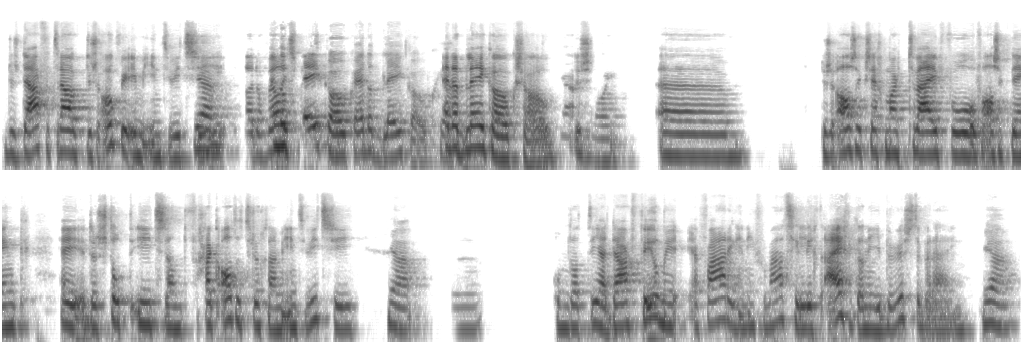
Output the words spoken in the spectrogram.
dus daar vertrouw ik dus ook weer in mijn intuïtie. Ja. Dat, nog wel dat bleek ook, hè? Dat bleek ook. Ja. En dat bleek ook zo. Ja, dus, mooi. Uh, dus als ik zeg maar twijfel of als ik denk, hé, hey, er stopt iets, dan ga ik altijd terug naar mijn intuïtie. Ja. Uh, omdat ja, daar veel meer ervaring en informatie ligt eigenlijk dan in je bewuste brein. Ja.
